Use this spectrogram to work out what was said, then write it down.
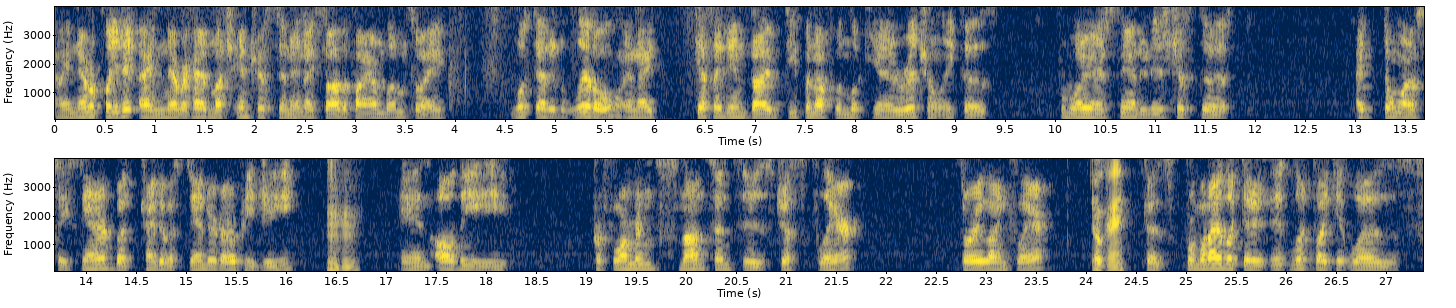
I never played it. I never had much interest in it. I saw the Fire Emblem, so I looked at it a little, and I guess I didn't dive deep enough when looking at it originally, because from what I understand, it is just a. I don't want to say standard, but kind of a standard RPG. Mm-hmm. And all the performance nonsense is just flair, storyline flair. Okay. Because from what I looked at it, it looked like it was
